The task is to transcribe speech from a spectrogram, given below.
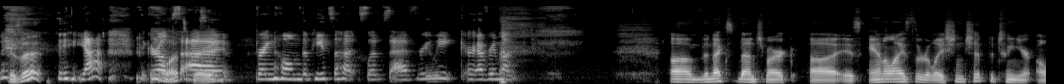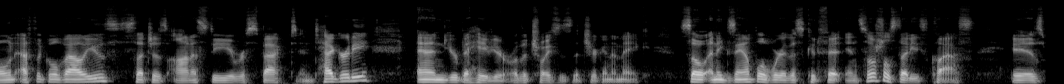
Is it? yeah. The girls oh, uh, bring home the Pizza Hut slips every week or every month. Um, the next benchmark uh, is analyze the relationship between your own ethical values, such as honesty, respect, integrity, and your behavior or the choices that you're going to make. So, an example of where this could fit in social studies class is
